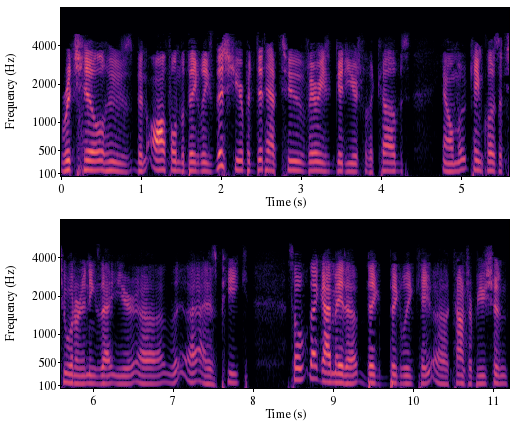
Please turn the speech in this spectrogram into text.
Rich Hill, who's been awful in the big leagues this year, but did have two very good years for the Cubs. You know, came close to 200 innings that year uh, at his peak. So that guy made a big, big league uh, contribution.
